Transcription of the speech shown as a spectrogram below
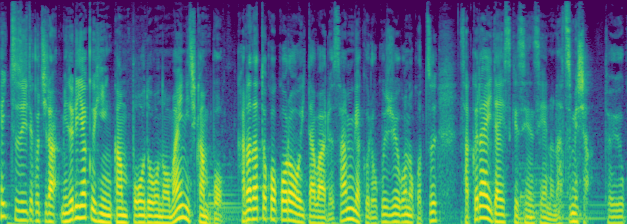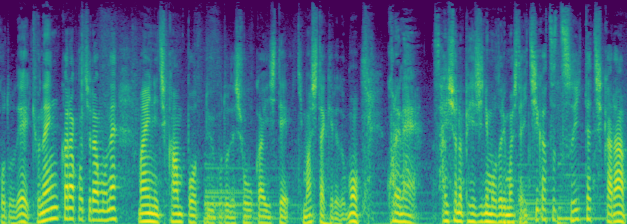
はい、続いてこちら、緑薬品漢方堂の毎日漢方、体と心をいたわる365のコツ、桜井大輔先生の夏目社ということで、去年からこちらもね、毎日漢方ということで紹介してきましたけれども、これね、最初のページに戻りました。1月1日から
